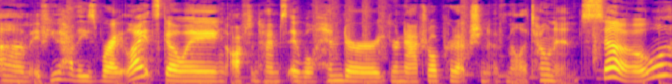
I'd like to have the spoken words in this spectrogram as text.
um, if you have these bright lights going, oftentimes it will hinder your natural production of melatonin. So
